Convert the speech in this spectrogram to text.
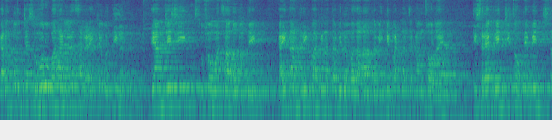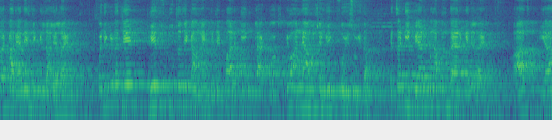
कारण तुमच्यासमोर उभा राहिलेल्या सगळ्यांच्या वतीनं ते आमच्याशी सुसंवाद साधत होते. काही तांत्रिक बाबीनं आता विलंब झाला. आता विखे पाटलांचं काम चालू आहे. तिसऱ्या पेजची चौथ्या पेजचा कार्यादेश देखील झालेला आहे. पलीकडं जे फेज टूचं जे काम आहे म्हणजे पार्किंग ब्लॅक बॉक्स किंवा अन्य अनुषंगिक सोयीसुविधा त्याचा डी पी आर पण आपण तयार केलेला आहे. आज या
